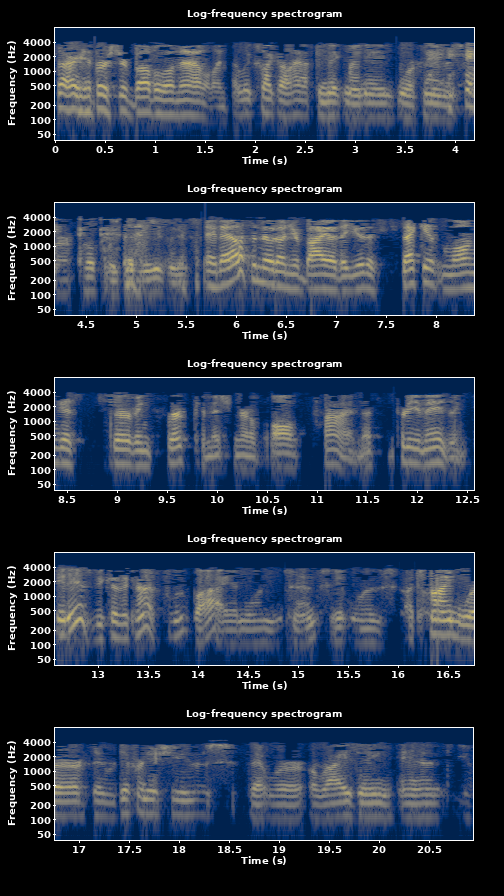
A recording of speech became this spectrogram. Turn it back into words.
sorry to burst your bubble on that one. It looks like I'll have to make my name more famous for hopefully good reasons. And I also note on your bio that you're the second longest serving FERC commissioner of all time. That's pretty amazing. It is because it kind of flew by in one sense. It was a time where there were different issues that were arising and you've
